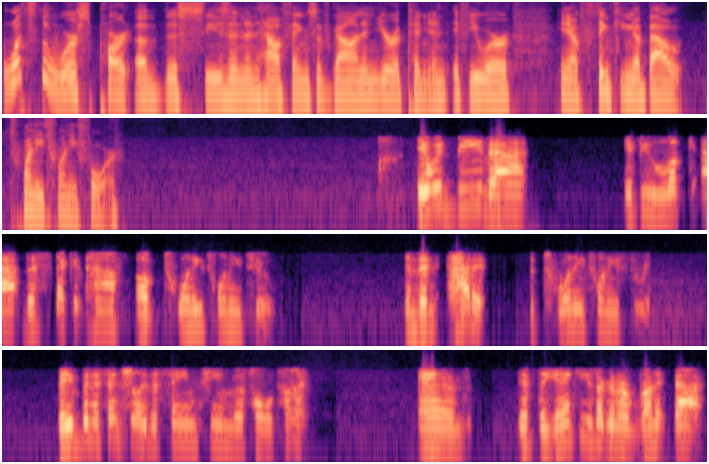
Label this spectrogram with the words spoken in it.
what's the worst part of this season and how things have gone, in your opinion? If you were, you know, thinking about 2024. It would be that if you look at the second half of 2022 and then add it to 2023, they've been essentially the same team this whole time. And if the Yankees are going to run it back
